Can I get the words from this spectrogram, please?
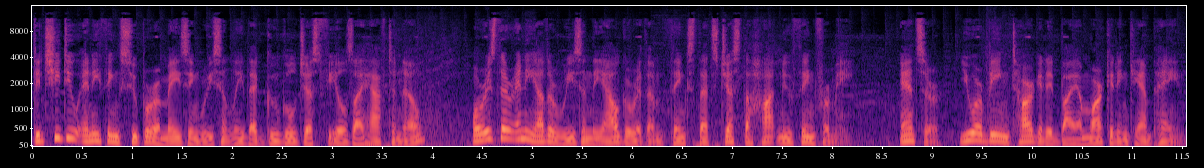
Did she do anything super amazing recently that Google just feels I have to know? Or is there any other reason the algorithm thinks that's just the hot new thing for me? Answer, you are being targeted by a marketing campaign.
